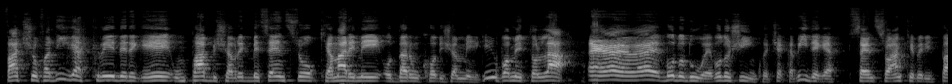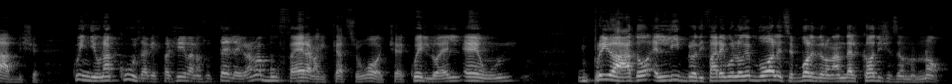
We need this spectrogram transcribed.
Faccio fatica a credere che un publisher avrebbe senso chiamare me o dare un codice a me. Che io poi metto là, eh, eh, eh, voto 2, voto 5. Cioè, capite che ha senso anche per il publisher. Quindi un'accusa che facevano su Telegram a Buffa era: ma che cazzo vuoi? Cioè, quello è, è un, un, privato, è libero di fare quello che vuole. Se vuole, te lo manda il codice, se no, no.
